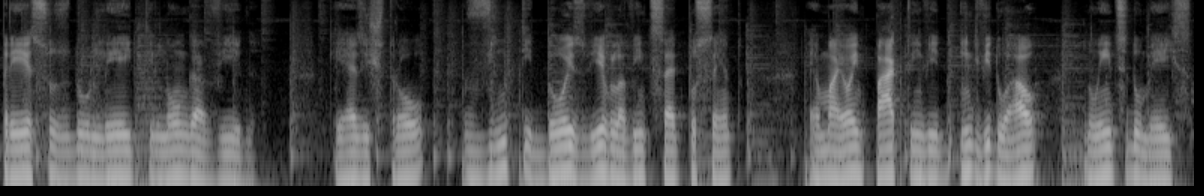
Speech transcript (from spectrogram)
preços do leite longa-vida, que registrou 22,27%. É o maior impacto individual no índice do mês.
